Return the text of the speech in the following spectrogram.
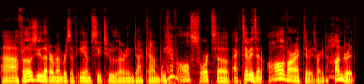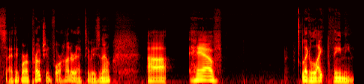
uh, for those of you that are members of emc2learning.com, we have all sorts of activities, and all of our activities, right? Hundreds, I think we're approaching 400 activities now, uh, have like light theming.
